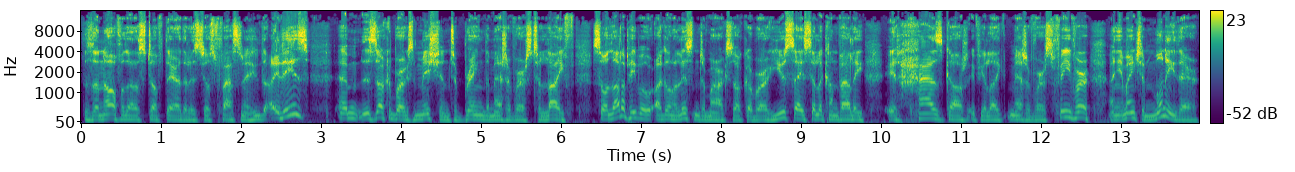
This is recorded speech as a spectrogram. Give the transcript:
there's an awful lot of stuff there that is just fascinating. It is um, Zuckerberg's mission to bring the metaverse to life. So a lot of people are going to listen to Mark Zuckerberg. You say Silicon Valley, it has got, if you like, metaverse fever, and you mentioned money there.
